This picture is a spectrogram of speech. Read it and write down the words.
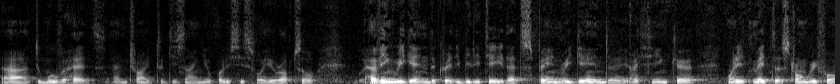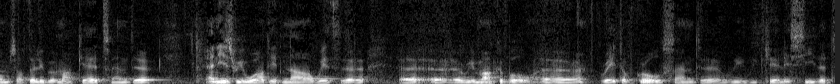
to move ahead and try to design new policies for Europe. So having regained the credibility that Spain regained, uh, I think, uh, when it made the strong reforms of the labor market and uh, and is rewarded now with uh, a, remarkable uh, rate of growth, and uh, we, we clearly see that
